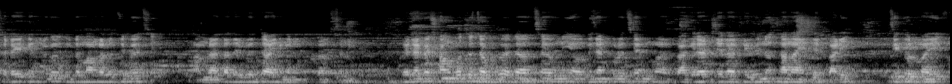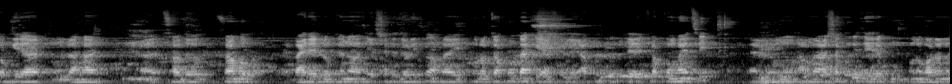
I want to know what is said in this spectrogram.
সেটাকে কেন্দ্র করে দুটো মামলা রুজু হয়েছে। আমরা তাদের বিরুদ্ধে আইনগত ব্যবস্থা নেব এটা একটা সংগত চক্র, এটা হচ্ছে উনি অভিযান করেছেন বাগেরহাট জেলার বিভিন্ন থানায় এদের বাড়ি। চিতলমারি, ফকিরহাট, মোল্লাহাট সদর সহ বাইরের লোকজনও এর সাথে জড়িত। আমরা এই পুরো চক্রটাকে আসলে আটক করতে সক্ষম হয়েছি। এবং আমরা আশা করি যে এরকম কোনো ঘটনা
